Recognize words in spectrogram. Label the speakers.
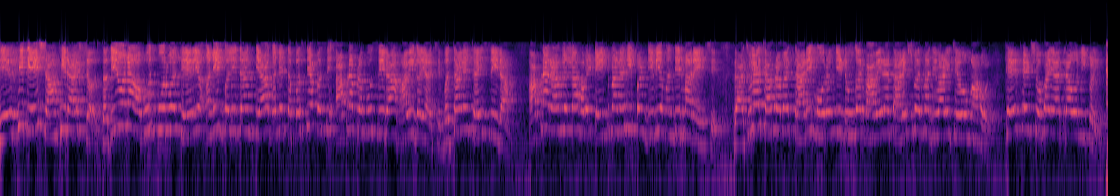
Speaker 1: દેવથી દેશ રામથી રાષ્ટ્ર સદીઓના અભૂતપૂર્વ ધૈર્ય, અનેક બલિદાન, ત્યાગ અને તપસ્યા પછી આપણા પ્રભુ શ્રી રામ આવી ગયા છે. બધાને જય શ્રી રામ આપણા રામલલ્લા હવે ટેન્ટમાં નહીં, પણ દિવ્ય મંદિરમાં રહે છે. રાજુલા, જાફરાબાદ તારી મોરંગી, ડુંગર, વાવેરા તારેશ્વરમાં દિવાળી જેવો માહોલ. ઠેર ઠેર શોભાયાત્રાઓ નીકળી.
